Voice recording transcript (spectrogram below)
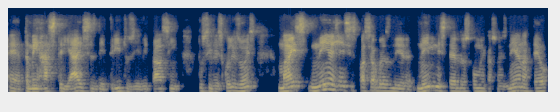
é, também rastrear esses detritos e evitar assim possíveis colisões, mas nem a Agência Espacial Brasileira, nem o Ministério das Comunicações, nem a Anatel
